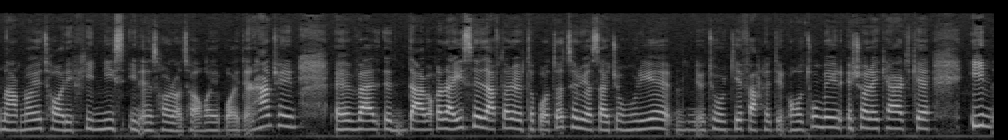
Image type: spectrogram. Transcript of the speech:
مبنای تاریخی نیست این اظهارات آقای بایدن. همچنین در واقع رئیس دفتر ارتباطات ریاست جمهوری ترکیه فخرالدین آلتون به این اشاره کرد که این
